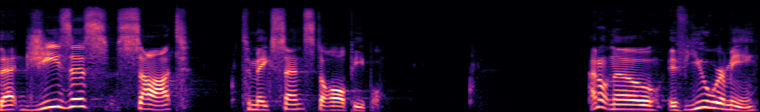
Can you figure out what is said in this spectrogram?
that Jesus sought to make sense to all people. I don't know if you were me,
